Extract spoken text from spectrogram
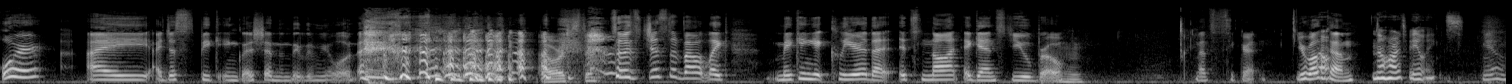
or I I just speak English and then they leave me alone. That works too. so it's just about like making it clear that it's not against you, bro. That's a secret. You're welcome. no hard feelings Yeah.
